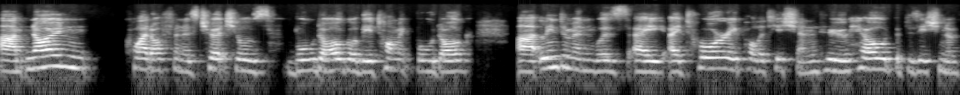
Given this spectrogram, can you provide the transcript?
um, known quite often as Churchill's bulldog or the atomic bulldog. Uh, Lindemann was a, a Tory politician who held the position of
